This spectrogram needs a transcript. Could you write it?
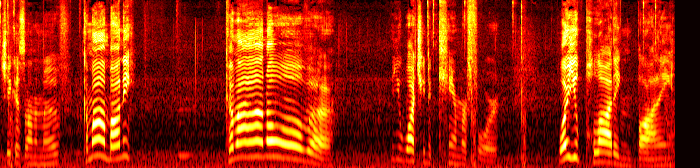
Chica's on the move. Come on, Bonnie! Come on over! What are you watching the camera for? What are you plotting, Bonnie?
